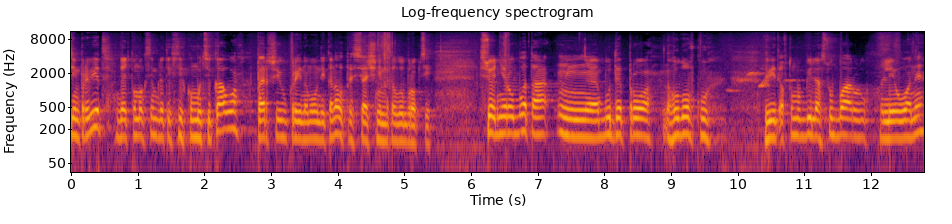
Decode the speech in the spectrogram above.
Всім привіт! Дядько Максим для тих всіх, кому цікаво. Перший україномовний канал присвячений металообробці. Сьогодні робота буде про головку від автомобіля Subaru Leone.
